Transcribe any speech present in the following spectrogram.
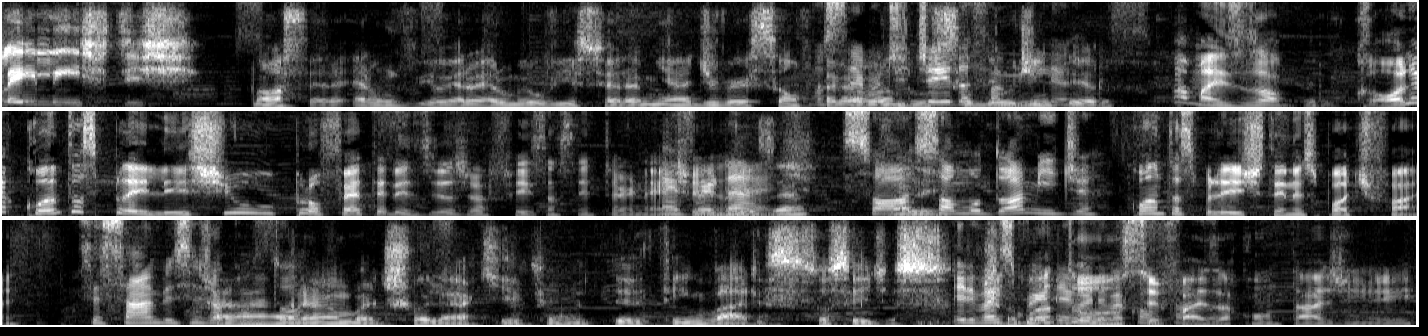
playlists. nossa, era, era, um, era, era o meu vício, era a minha diversão, ficar Você o gravando o DJ da CD o dia inteiro. Ah, mas ó, olha quantas playlists o Profeta Heresias já fez nessa internet. É né? verdade. Pois é. Só, só mudou a mídia. Quantas playlists tem no Spotify? Você sabe? Você já contou? Caramba, deixa eu olhar aqui, que eu, eu tenho várias, só sei disso. Ele vai. Enquanto ele vai você faz a contagem aí.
